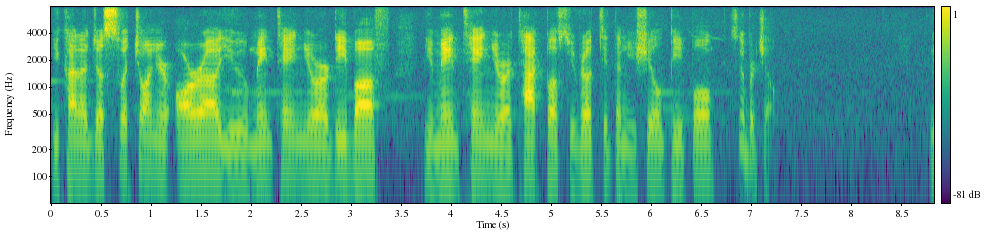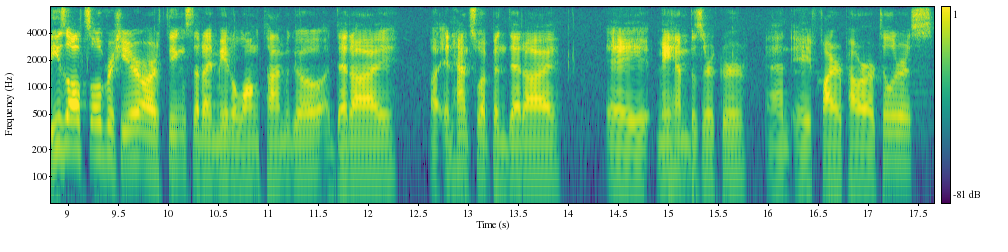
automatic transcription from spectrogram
You kind of just switch on your aura, you maintain your debuff, you maintain your attack buffs, you rotate them, you shield people. Super chill. These alts over here are things that I made a long time ago. A Deadeye, uh, Enhanced Weapon Deadeye, a Mayhem Berserker, and a Firepower Artillerist.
